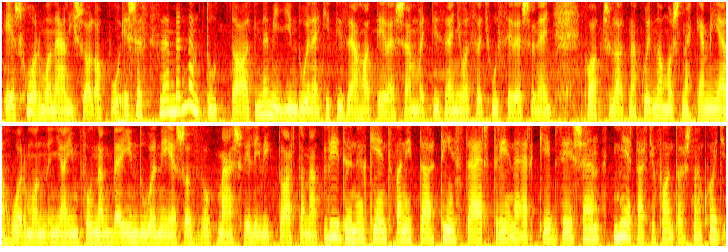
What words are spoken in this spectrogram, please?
és hormonális alapú, és ezt az ember nem tudta, nem így indul neki 16 évesen, vagy 18 vagy 20 évesen egy kapcsolatnak, hogy na most nekem milyen hormonjaim fognak beindulni, és azok másfél évig tartanak. Védőnőként van itt a Teen Star tréner képzésen. Miért tartja fontosnak, hogy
